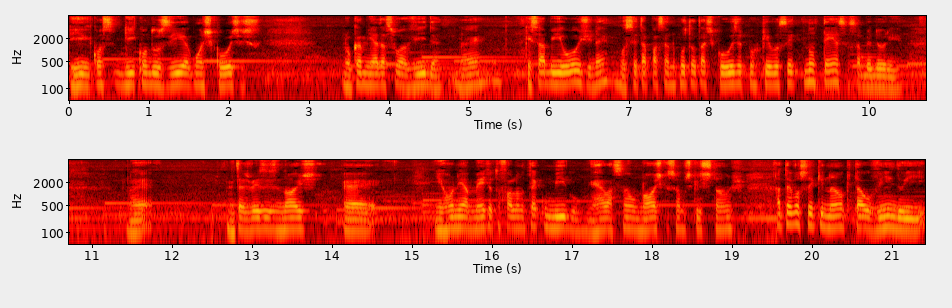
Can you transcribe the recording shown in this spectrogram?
e conseguir conduzir algumas coisas no caminhar da sua vida, né? Quem sabe hoje, né? Você está passando por tantas coisas porque você não tem essa sabedoria, né? Muitas vezes nós, é, erroneamente, eu estou falando até comigo em relação a nós que somos cristãos, até você que não, que está ouvindo e,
